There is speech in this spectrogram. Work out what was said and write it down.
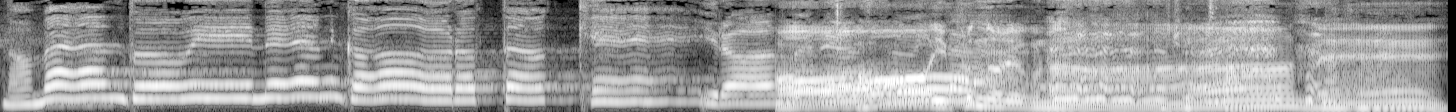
너만 보이는 걸 어떻게 이런 노래였습니다. 어, 이쁜 노래구나. 좋다. 네.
